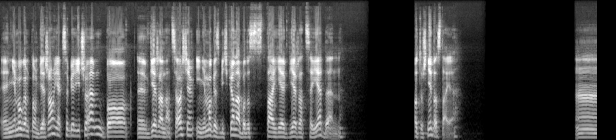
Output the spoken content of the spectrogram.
E, Nie mogłem tą wieżą, jak sobie liczyłem, bo e, wieża na C8 i nie mogę zbić piona, bo dostaję wieża C1. Otóż nie dostaję. Eee,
